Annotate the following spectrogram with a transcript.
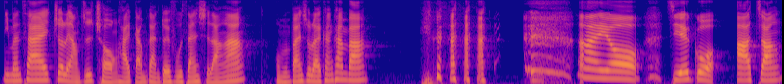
你们猜这两只虫还敢不敢对付三十郎啊？我们翻书来看看吧。哈哈哈哎呦，结果阿张、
